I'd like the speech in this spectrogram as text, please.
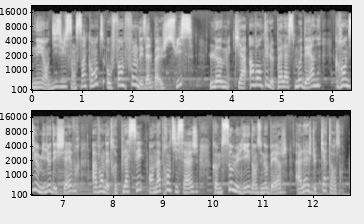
Né en 1850 au fin fond des alpages suisses, l'homme qui a inventé le palace moderne grandit au milieu des chèvres avant d'être placé en apprentissage comme sommelier dans une auberge à l'âge de 14 ans.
